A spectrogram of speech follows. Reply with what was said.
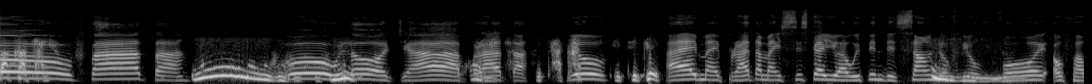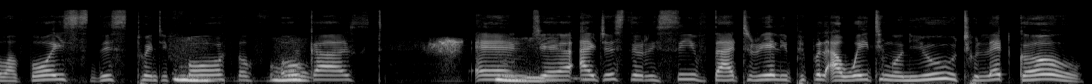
Sakataya. Oh, Father. Ooh. Oh, Ooh. Lord. Yeah, brother. Yo. Hi, my brother, my sister, you are within the sound of your mm. voice, of our voice, this 24th of mm. August. And uh, I just received that really people are waiting on you to let go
